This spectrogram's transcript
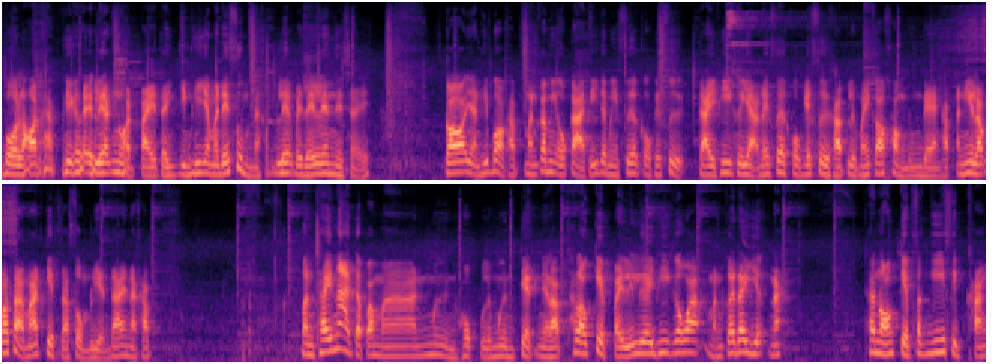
โบลอสครับพี่ก็เลยเลือกหนวดไปแต่จริงๆพี่ยังไม่ได้สุ่มนะครับเลือกไปเล่นๆเฉยๆก็อย่างที่บอกครับมันก็มีโอกาสที่จะมีเสื้อโกเกสึใจพี่คืออยากได้เสื้อโกเกสึครับหรือไม่ก็ของยุงแดงครับอันนี้เราก็สามารถเก็บสะสมเหรียญได้นะครับมันใช้น่าจะประมาณหมื่นหกหรือหมื่นเจ็ดเนี่ยครับถ้าเราเก็บไปเรื่อยๆพี่ก็ว่ามันก็ได้เยอะนะ ถ้าน้องเก็บสักยี่สิบครั้ง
